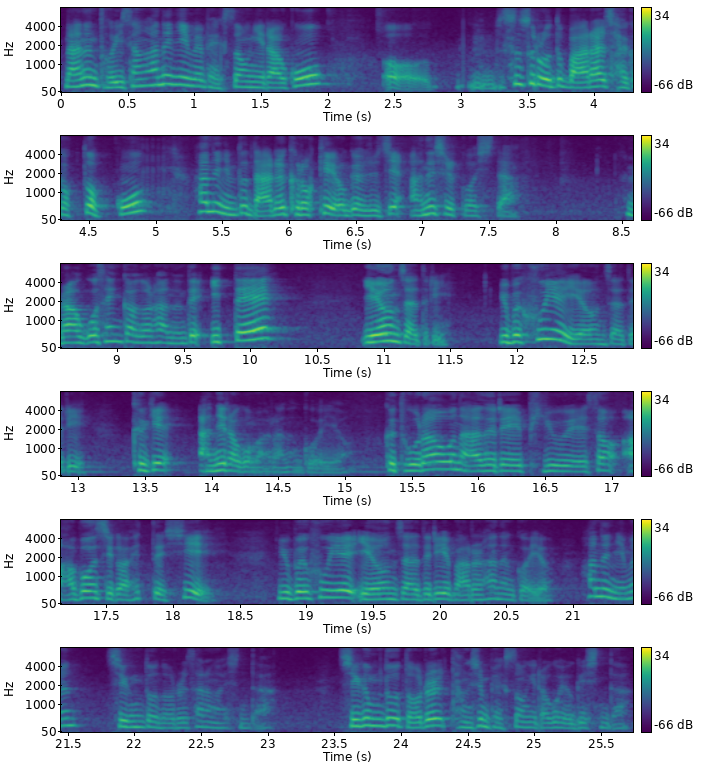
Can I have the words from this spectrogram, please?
나는 더 이상 하느님의 백성이라고 어, 스스로도 말할 자격도 없고 하느님도 나를 그렇게 여겨주지 않으실 것이다. 라고 생각을 하는데 이때 예언자들이 유배 후의 예언자들이 그게 아니라고 말하는 거예요. 그 돌아온 아들의 비유에서 아버지가 했듯이 유배 후의 예언자들이 말을 하는 거예요. 하느님은 지금도 너를 사랑하신다. 지금도 너를 당신 백성이라고 여기신다.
